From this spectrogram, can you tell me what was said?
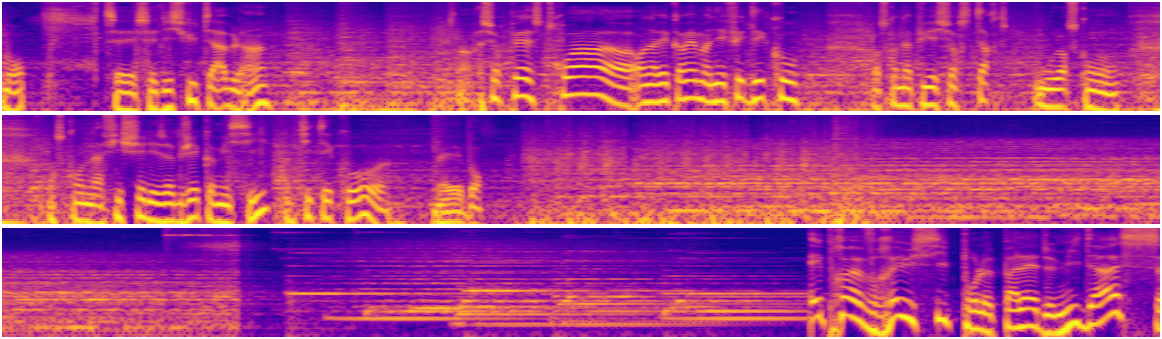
Bon, c'est discutable. Hein. sur PS3, euh, on avait quand même un effet d'écho lorsqu'on appuyait sur Start ou lorsqu'on lorsqu'on affichait les objets comme ici. Un petit écho, euh, mais bon, Épreuve réussie pour le palais de Midas.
